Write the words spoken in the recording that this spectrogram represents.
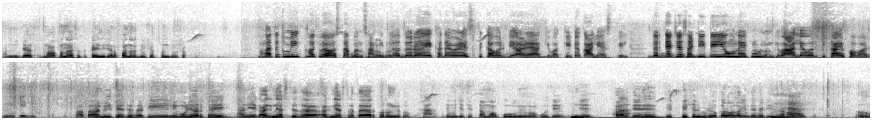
आणि जास्त मग आपण असं तर काही नाही त्याला पंधरा दिवसात पण देऊ शकतो. मग आता तुम्ही खत व्यवस्थापन सांगितलं. जर एखाद्या वेळेस पिकावरती अळ्या किंवा कीटक आले असतील तर त्याच्यासाठी ते येऊ नयेत म्हणून किंवा आल्यावरती काय फवारणी केली? आता आम्ही त्याच्यासाठी निमोडी अर्क आहे आणि एक अग्निअस्त्र अग्निअस्त्र तयार करून घेतो. हा. ते म्हणजे ते तंबाखू विमाकू ते म्हणजे फाडते आणि एक स्पेशल व्हिडिओ करावा लागेल त्यासाठी लागेल. हो.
